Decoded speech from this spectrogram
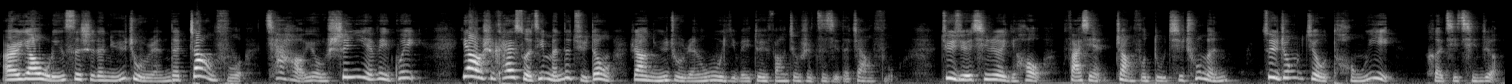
而幺五零四室的女主人的丈夫恰好又深夜未归，钥匙开锁进门的举动让女主人误以为对方就是自己的丈夫，拒绝亲热以后，发现丈夫赌气出门，最终就同意和其亲热。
